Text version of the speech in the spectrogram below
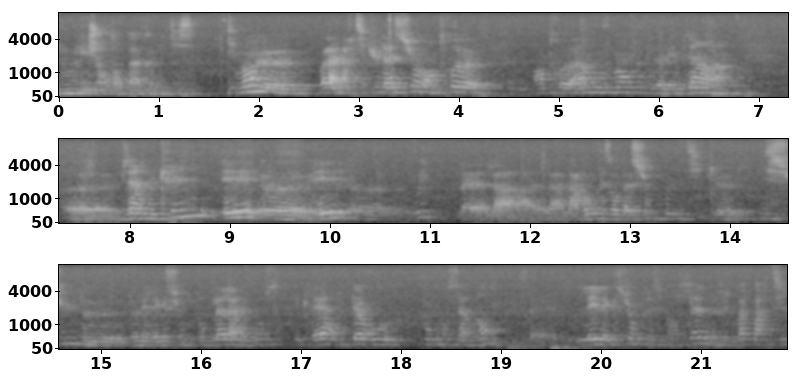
nous, les gens d'en bas, comme ils disent. Effectivement, l'articulation entre, entre un mouvement que vous avez bien, euh, bien écrit et, et oui, la politique euh, issue de, l'élection. Donc là, la réponse est claire, en tout cas vous, vous concernant. L'élection présidentielle ne fait pas partie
